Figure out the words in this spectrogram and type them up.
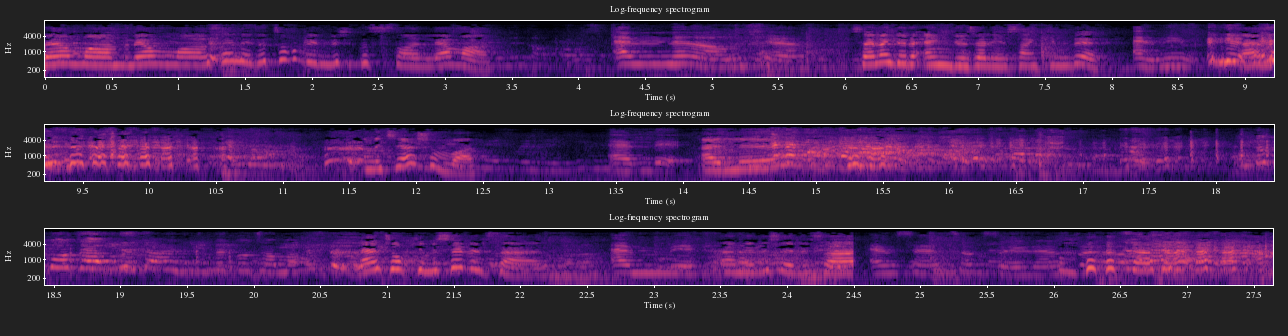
Ləman, Ləman, sən necə çox bilmiş qızsan, Ləman. Əmmimdən almışam. Sənə görə ən gözəl insan kimdir? Əmim. Neçə yaşın var? 50. 50. Ən çox kimi sevirsən? Əmmi. Əmini sevirsən. Əmi səni çox sevirəm.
